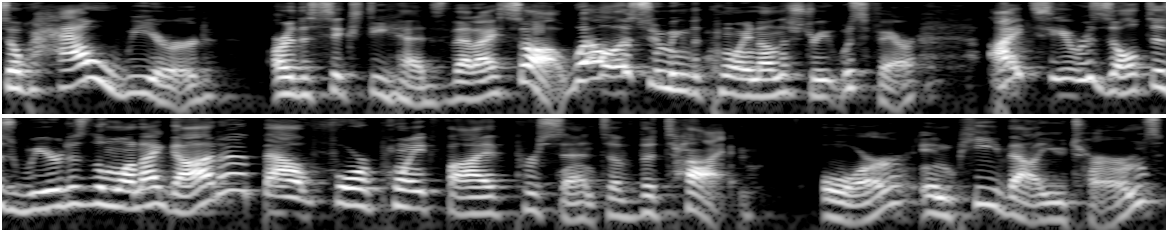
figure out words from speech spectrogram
So, how weird are the 60 heads that I saw? Well, assuming the coin on the street was fair, I'd see a result as weird as the one I got about 4.5% of the time, or in p value terms,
